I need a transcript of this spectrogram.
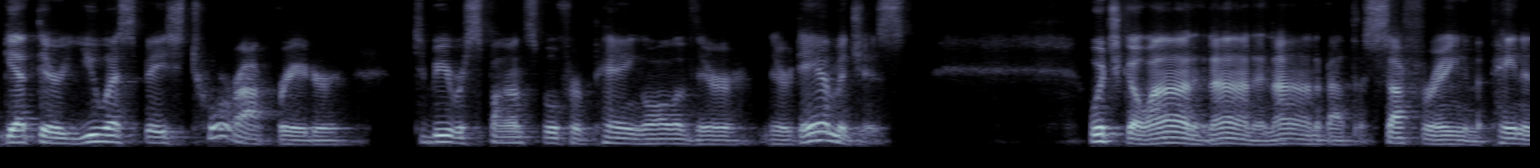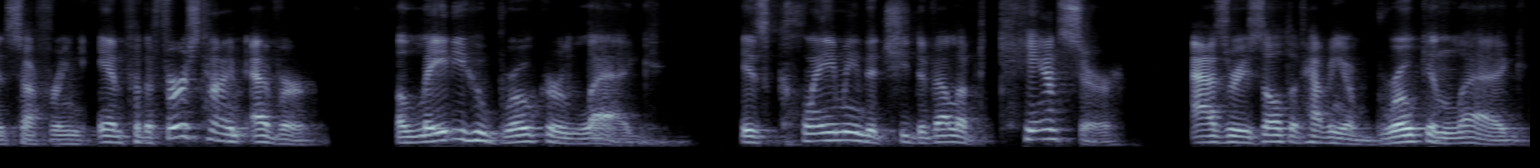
get their US based tour operator to be responsible for paying all of their, their damages, which go on and on and on about the suffering and the pain and suffering. And for the first time ever, a lady who broke her leg is claiming that she developed cancer as a result of having a broken leg,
